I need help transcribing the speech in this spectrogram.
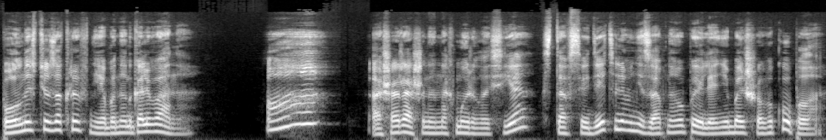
полностью закрыв небо над Гальвана. а Ошарашенно нахмурилась я, став свидетелем внезапного появления большого купола.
